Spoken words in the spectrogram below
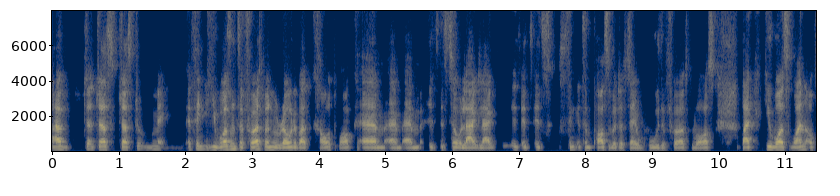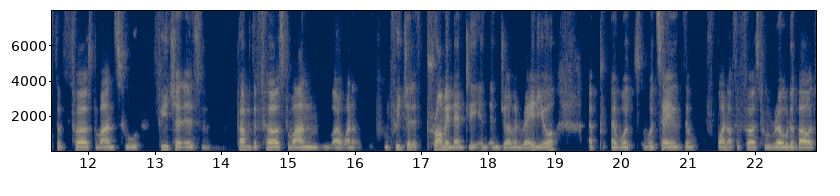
Um, just just to make, I think he wasn't the first one who wrote about Krautrock. Um, um, um, it's, so like like it, it's it's think it's impossible to say who the first was, but he was one of the first ones who featured as probably the first one or one who featured it prominently in, in German radio. I would would say the one of the first who wrote about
